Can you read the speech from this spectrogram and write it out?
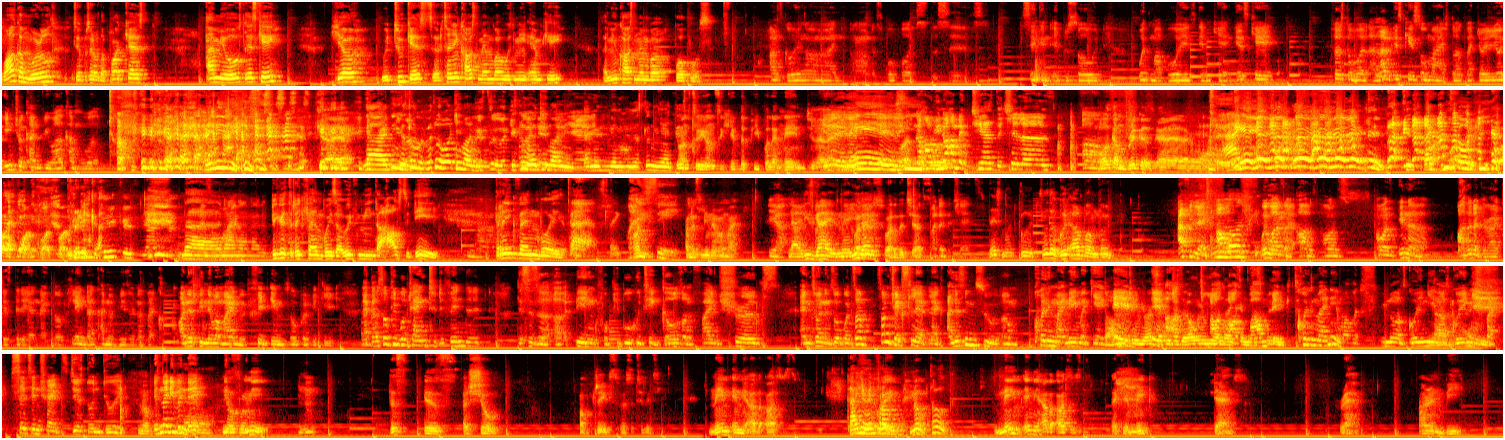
Welcome, world, to episode of the podcast. I'm your host, SK, here with two guests a returning cast member with me, MK, a new cast member, Popos. What's going on? Um, it's Popos. This is second episode with my boys MK and SK. First of all, I love SK so much, dog. But your, your intro can't be welcome, world. dog. Maybe. yeah. yeah, I think we're still, we're still working on it. We're still working Still on working it, on but it. yeah. I mean, we- we're still near You want to, you want to give the people a name, do you know Yeah, what I mean? like, yeah, Yes. like, you know how you know how like cheers the chillers. Um, Welcome, Brickers. Ah, yeah, yeah, yeah, yeah, yeah, yeah. yeah! Like you story. Brickers. Nah, nah, nah, nah. The biggest Drake fanboys are with me in the house today. Drake fanboy. That's like. Hon- honestly, never mind. Yeah. Nah, these guys, man. What, you guys, what are the chats? What are the chats? That's not good. It's not a good album, though. I feel like I was, where was I? I was, I was, I was in a I was at a garage yesterday and like they were playing that kind of music and I was like, honestly, never mind would fit in so perfectly. Like I saw people trying to defend it. This is a, a thing for people who take girls on fine trips and so on and so forth. Some some tracks slap. Like I listened to um calling my name again. The Eh, only 21 eh, Savage is the only I one I I was can bumping, calling my name. I was like, you know, I was going in, I was Nah. going in, but certain tracks just don't do it. No. It's not even Yeah. that. No, for me, Mhm. this is a show of Drake's versatility. Name any other artist. Kanye went from no. talk. Name any other artist that can make dance, rap, R&B.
